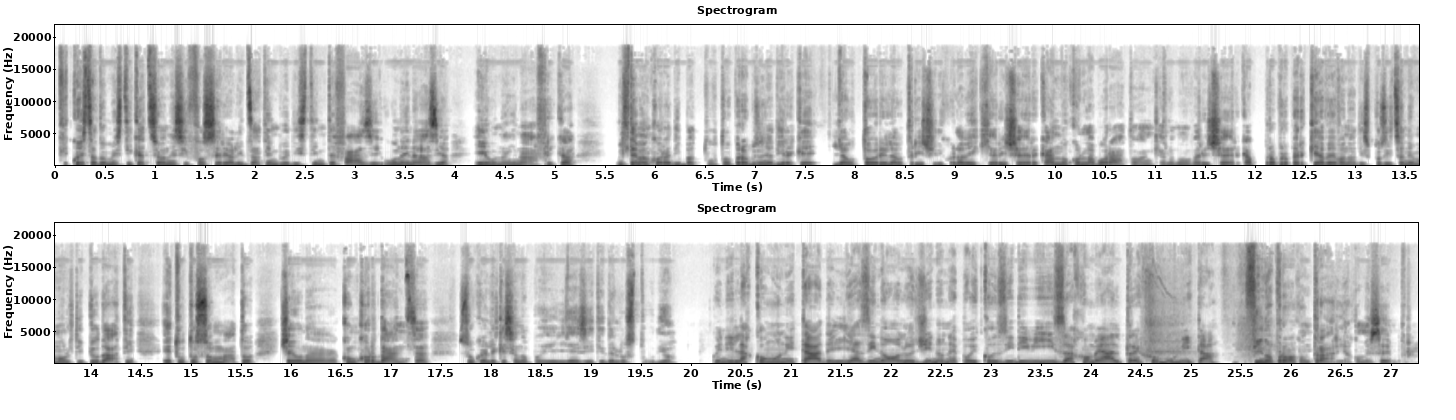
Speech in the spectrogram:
che questa domesticazione si fosse realizzata in due distinte fasi, una in Asia e una in Africa. Il tema è ancora dibattuto, però bisogna dire che gli autori e le autrici di quella vecchia ricerca hanno collaborato anche alla nuova ricerca, proprio perché avevano a disposizione molti più dati e tutto sommato c'è una concordanza su quelli che siano poi gli esiti dello studio. Quindi la comunità degli asinologi non è poi così divisa come altre comunità. Fino a prova contraria, come sempre.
